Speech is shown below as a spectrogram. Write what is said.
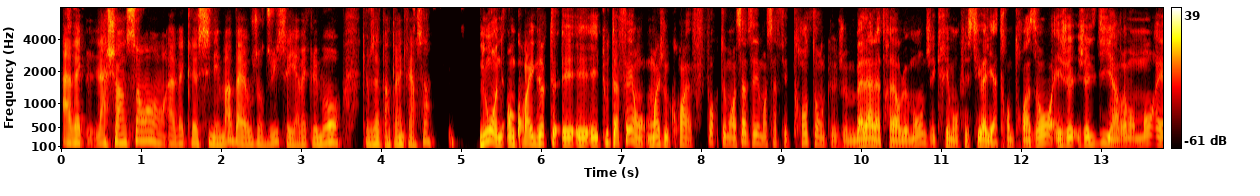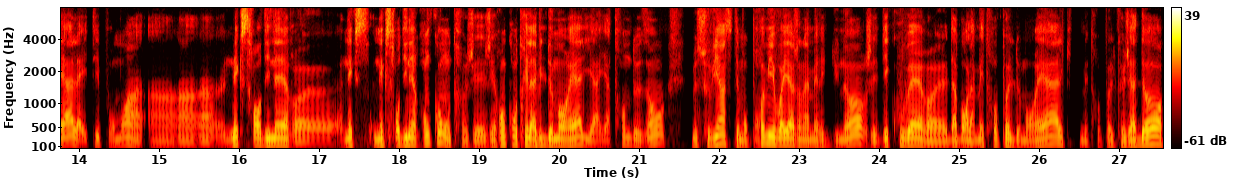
avec la chanson, avec le cinéma. Ben, aujourd'hui, c'est avec l'humour que vous êtes en train de faire ça. Nous, on, on croit exact et, et, tout à fait. moi, je crois fortement à ça. Vous savez, moi, ça fait 30 ans que je me balade à travers le monde. J'ai créé mon festival il y a 33 ans et je, je le dis, hein, vraiment, Montréal a été pour moi un, un, un extraordinaire, euh, un une extraordinaire rencontre. J'ai rencontré la ville de Montréal il y a, il y a 32 ans. Je me souviens, c'était mon premier voyage en Amérique du Nord. J'ai découvert euh, d'abord la métropole de Montréal, métropole que j'adore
